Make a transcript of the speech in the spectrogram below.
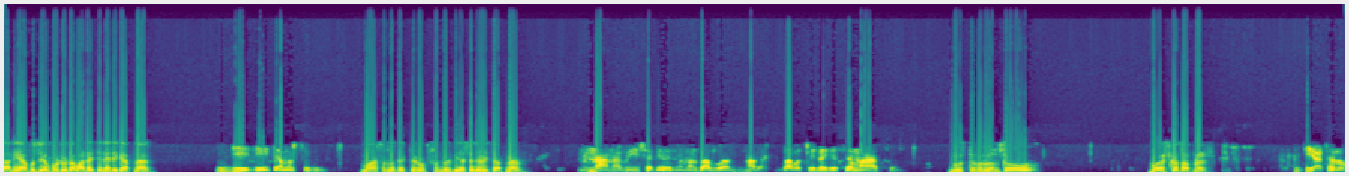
তানিয়া আপু যে ফটোটা পাঠাইছেন এটা কি আপনার? জি জি এটা আমার ছবি। মাশাআল্লাহ দেখতে খুব সুন্দর। বিয়ে শাদী হয়েছে আপনার? না না বিয়ে শাদী হয়নি। আমার বাবা বাবা চলে গেছে মা আছে। বুঝতে পারলাম। তো বয়স কত আপনার? জি আঠারো।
